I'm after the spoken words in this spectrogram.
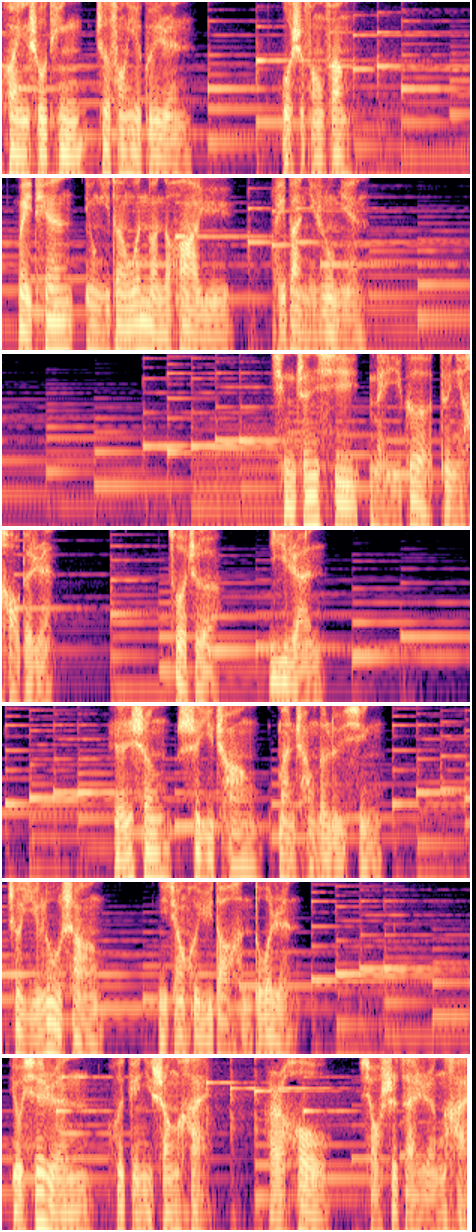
欢迎收听《这方夜归人》，我是芳芳。每天用一段温暖的话语陪伴你入眠，请珍惜每一个对你好的人。作者：依然。人生是一场漫长的旅行，这一路上，你将会遇到很多人。有些人会给你伤害，而后消失在人海；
